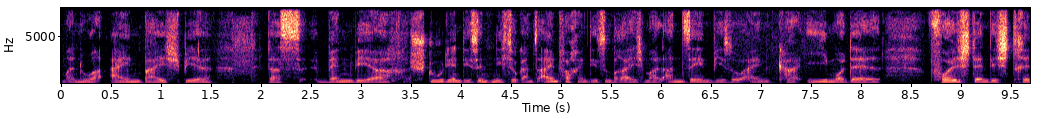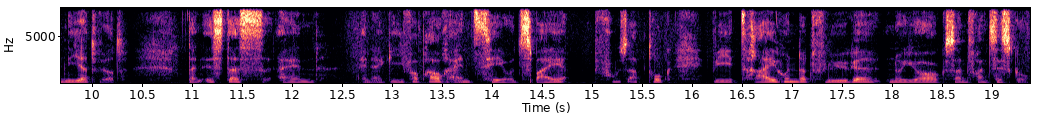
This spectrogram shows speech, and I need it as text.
Mal nur ein Beispiel, dass wenn wir Studien, die sind nicht so ganz einfach in diesem Bereich, mal ansehen, wie so ein KI-Modell vollständig trainiert wird, dann ist das ein Energieverbrauch, ein CO2 Fußabdruck wie 300 Flüge New York, San Francisco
